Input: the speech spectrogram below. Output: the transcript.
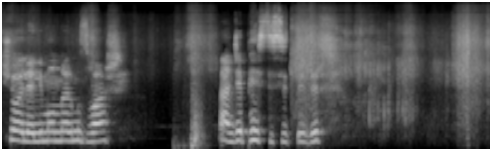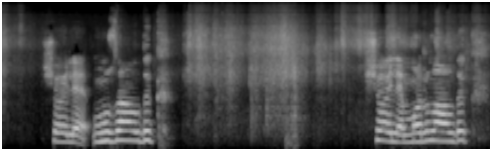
Şöyle limonlarımız var. Bence pestisitlidir. Şöyle muz aldık. Şöyle marul aldık.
